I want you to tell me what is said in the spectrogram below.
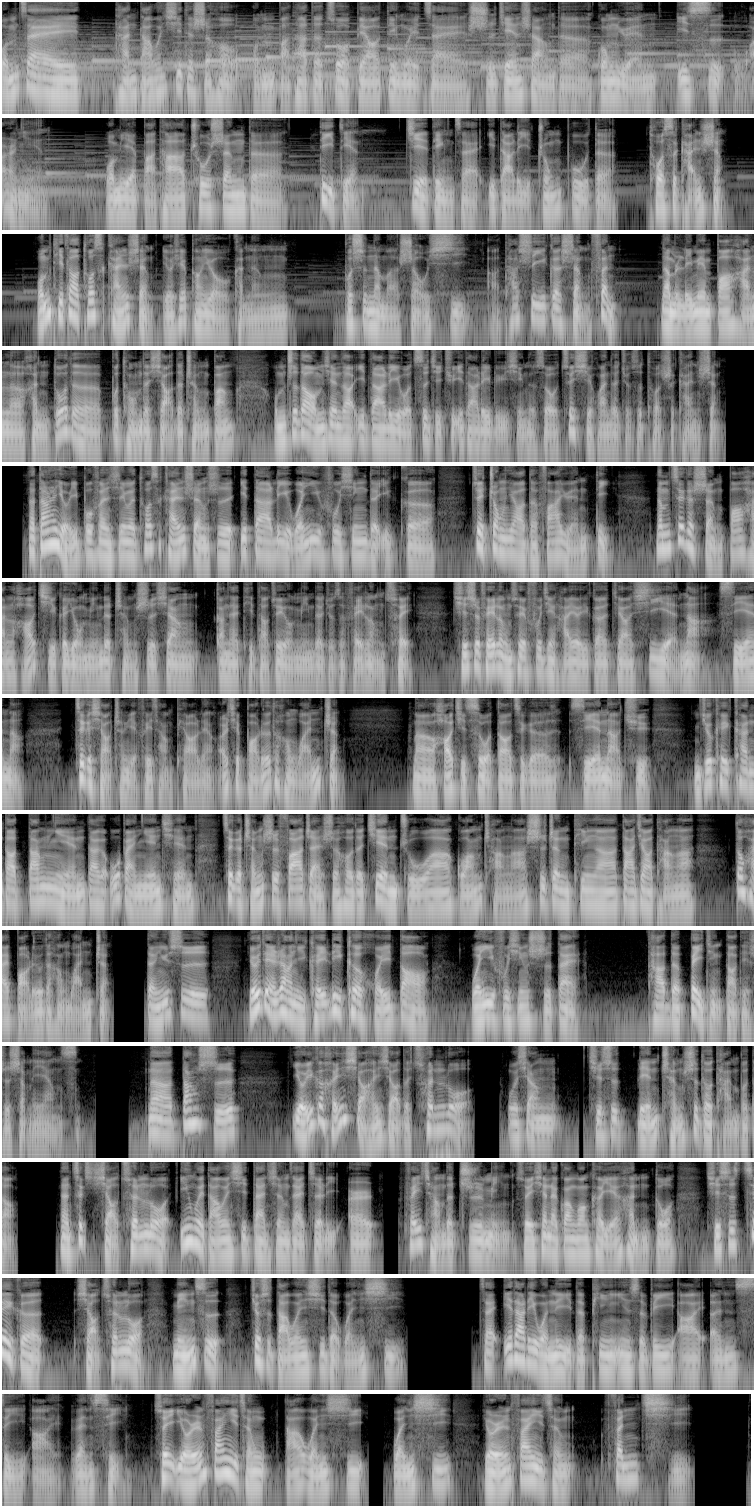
我们在谈达文西的时候，我们把他的坐标定位在时间上的公元一四五二年，我们也把他出生的地点界定在意大利中部的托斯坎省。我们提到托斯坎省，有些朋友可能不是那么熟悉啊，它是一个省份，那么里面包含了很多的不同的小的城邦。我们知道，我们现在到意大利，我自己去意大利旅行的时候，最喜欢的就是托斯坎省。那当然有一部分是因为托斯坎省是意大利文艺复兴的一个最重要的发源地。那么这个省包含了好几个有名的城市，像刚才提到最有名的就是翡冷翠。其实翡冷翠附近还有一个叫西耶纳 （Siena），这个小城也非常漂亮，而且保留的很完整。那好几次我到这个 Siena 去，你就可以看到当年大概五百年前这个城市发展时候的建筑啊、广场啊、市政厅啊、大教堂啊。都还保留的很完整，等于是有一点让你可以立刻回到文艺复兴时代，它的背景到底是什么样子？那当时有一个很小很小的村落，我想其实连城市都谈不到。那这个小村落因为达文西诞生在这里而非常的知名，所以现在观光客也很多。其实这个小村落名字就是达文西的文西。在意大利文里的拼音是 V I N C I，Vinci，所以有人翻译成达文西文西，有人翻译成芬奇，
